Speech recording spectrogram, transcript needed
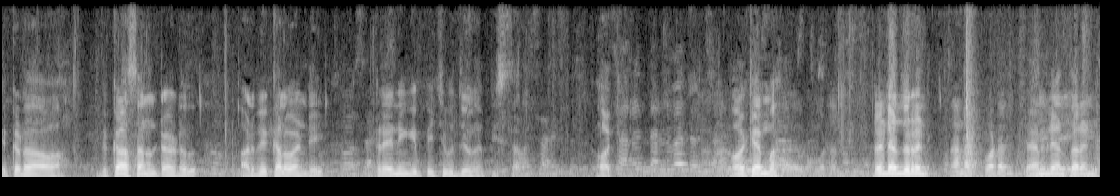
ఇక్కడ వికాస్ అని ఉంటాడు అడవి కలవండి. ట్రైనింగ్ ఇప్పించి ఉద్యోగం ఇప్పిస్తాను ఓకే. ఓకే అమ్మా. రండి అందరూ రండి. ఫ్యామిలీ అంతా రండి.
